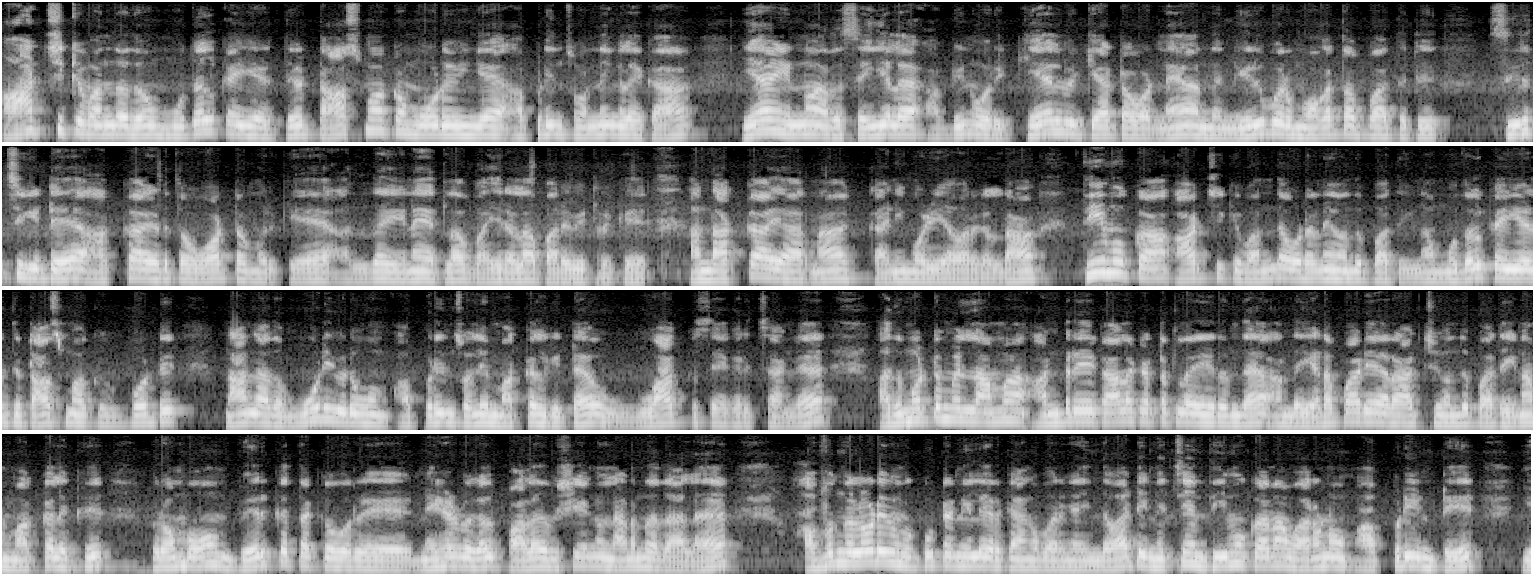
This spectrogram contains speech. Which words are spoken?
ஆட்சிக்கு வந்ததும் முதல் கையெழுத்து டாஸ்மாகை மூடுவீங்க அப்படின்னு சொன்னீங்களேக்கா ஏன் இன்னும் அதை செய்யலை அப்படின்னு ஒரு கேள்வி கேட்ட உடனே அந்த நிருபர் முகத்தை பார்த்துட்டு சிரிச்சுக்கிட்டே அக்கா எடுத்த ஓட்டம் இருக்கே அதுதான் இணையத்தில் வைரலாக பரவிட்டு இருக்கு அந்த அக்கா யாருன்னா கனிமொழி அவர்கள் தான் திமுக ஆட்சிக்கு வந்த உடனே வந்து பார்த்திங்கன்னா முதல் கையெழுத்து டாஸ்மாகுக்கு போட்டு நாங்கள் அதை மூடி விடுவோம் அப்படின்னு சொல்லி மக்கள்கிட்ட வாக்கு சேகரித்தாங்க அது மட்டும் இல்லாமல் அன்றைய காலகட்டத்தில் இருந்த அந்த எடப்பாடியார் ஆட்சி வந்து பார்த்திங்கன்னா மக்களுக்கு ரொம்பவும் வெறுக்கத்தக்க ஒரு நிகழ்வுகள் பல விஷயங்கள் நடந்ததால் அவங்களோட இவங்க கூட்டணியிலே இருக்காங்க பாருங்கள் இந்த வாட்டி நிச்சயம் திமுக தான் வரணும் அப்படின்ட்டு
